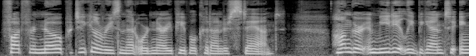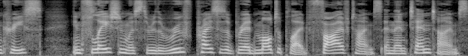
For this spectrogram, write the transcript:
fought for no particular reason that ordinary people could understand. Hunger immediately began to increase. Inflation was through the roof. Prices of bread multiplied five times and then ten times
